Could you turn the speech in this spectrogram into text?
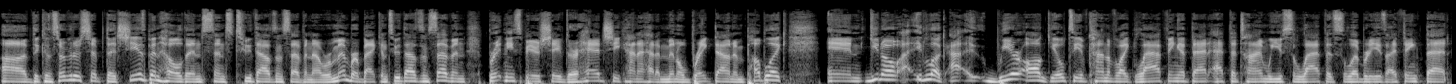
Uh, the conservatorship that she has been held in since 2007. Now, remember, back in 2007, Britney Spears shaved her head. She kind of had a mental breakdown in public. And, you know, look, I, we are all guilty of kind of like laughing at that at the time. We used to laugh at celebrities. I think that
